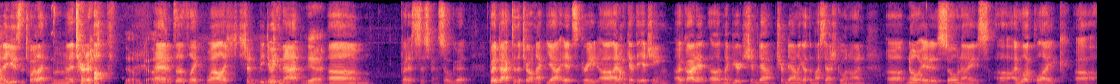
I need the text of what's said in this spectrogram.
on to use the toilet, Mm. and then turn it off. Oh god. And so it's like, well, I shouldn't be doing that. yeah. Um, but it's just been so good. But back to the turtleneck, yeah, it's great. Uh, I don't get the itching. I've got it. Uh, my beard trimmed down. Trimmed down. I got the mustache going on. Uh, no, it is so nice. Uh, I look like uh,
